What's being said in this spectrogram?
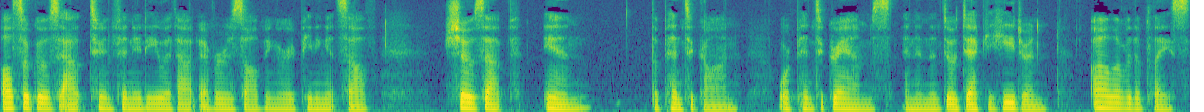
also goes out to infinity without ever resolving or repeating itself, shows up in the pentagon or pentagrams and in the dodecahedron all over the place.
